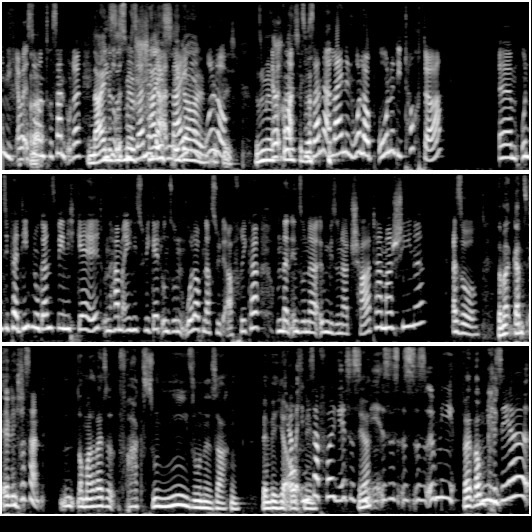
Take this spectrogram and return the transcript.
ich nicht, aber ist doch interessant, oder? Nein, Wieso das ist mir Susanne da scheißegal. Wirklich. Das ist mir Ja, guck mal, scheißegal. Susanne allein in Urlaub ohne die Tochter ähm, und sie verdient nur ganz wenig Geld und haben eigentlich nicht so viel Geld und so einen Urlaub nach Südafrika und dann in so einer irgendwie so einer Chartermaschine. Also Sag mal, ganz ehrlich, interessant. normalerweise fragst du nie so eine Sachen, wenn wir hier Ja, aber in aufnehmen. dieser Folge ist es, Ja? ist es, ist es irgendwie, warum irgendwie krieg- sehr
